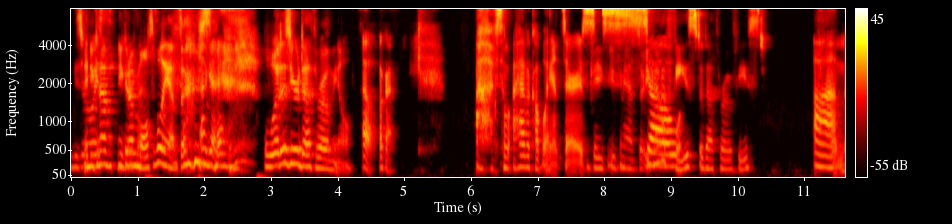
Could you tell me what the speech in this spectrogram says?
These are and you can have, you can have multiple answers. Okay. what is your death row meal? Oh, okay. Ah, So I have a couple answers. Okay. You, can answer. you can have a feast, a death row feast. Um,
